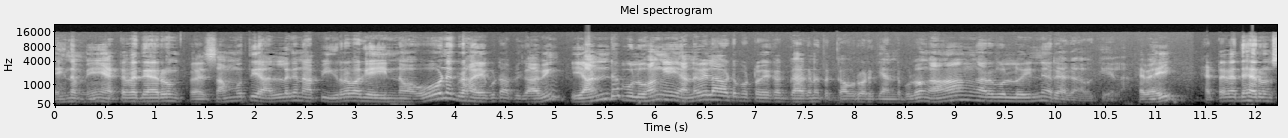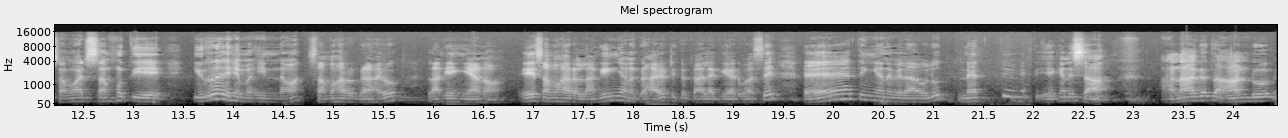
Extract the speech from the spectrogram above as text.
එහෙනම් මේ හැටවැදෑරුම් සම්මුතිය අල්ලගෙන අපි ඉර වගේ ඉන්නවා. ඕන ග්‍රහයකට අපි ගාවින් යන්න පුළුවන්. ඒ යන වෙලාවට ෆොටෝ එකක් ගහගෙන කවුරු හරි කියන්න පුළුවන්. ආන් අරගොල්ලෝ ඉන්නේ අරයා ගාව කියලා. හැබැයි හැටවැදෑරුම් සමාජ සම්මුතියේ ඉර එහෙම ඉන්නවා. සමහර ග්‍රහයෝ ළඟින් යනවා. ඒ සමහර ළඟින් යන ග්‍රහයෝ ටික කාලයක් ගියාට පස්සේ ඈතින් යන වෙලාවලුත් නැත්තේ නැති. ඒක නිසා අනාගත ආණ්ඩුවක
